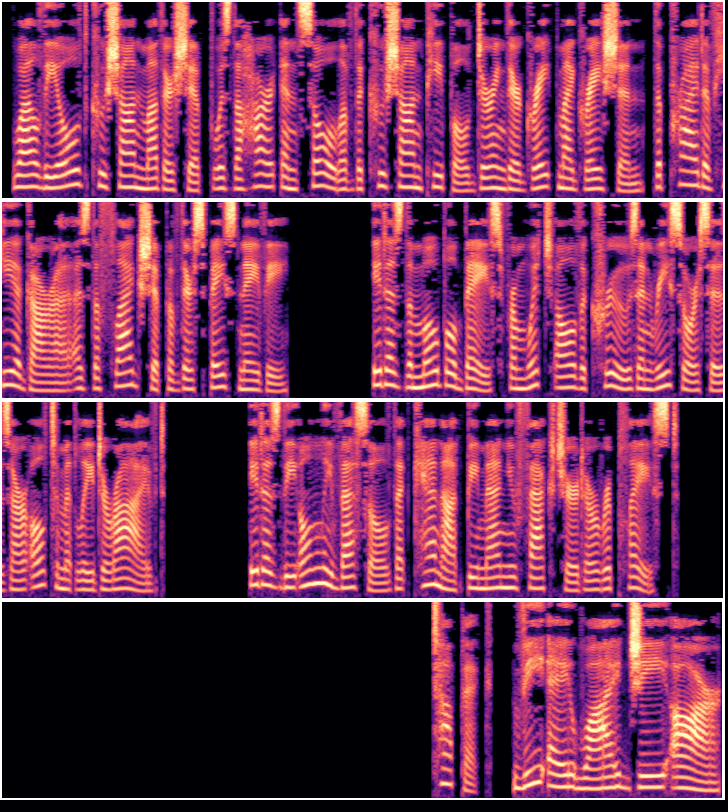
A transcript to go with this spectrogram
While the old Kushan mothership was the heart and soul of the Kushan people during their Great Migration, the Pride of Hiigara is the flagship of their space navy. It is the mobile base from which all the crews and resources are ultimately derived. It is the only vessel that cannot be manufactured or replaced. VAYGR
